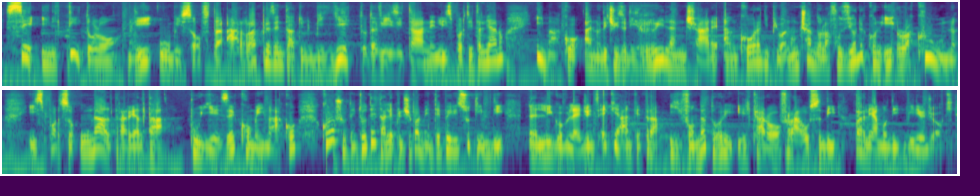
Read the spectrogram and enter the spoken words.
Se il titolo di Ubisoft ha rappresentato il biglietto da visita nell'esport italiano, i Mako hanno deciso di rilanciare ancora di più annunciando la fusione con i Raccoon Esports, un'altra realtà pugliese come i Mako, conosciuta in tutta Italia principalmente per il suo team di eh, League of Legends e che ha anche tra i fondatori il caro Fraus di Parliamo di videogiochi.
